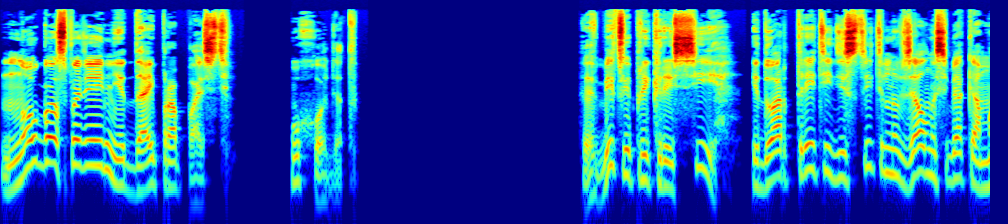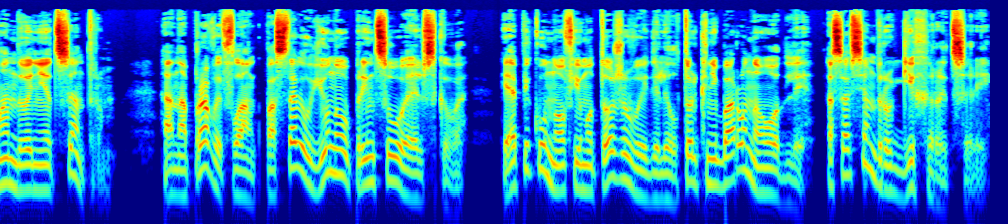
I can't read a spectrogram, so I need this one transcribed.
Ну, господи, не дай пропасть. Уходят. В битве при Кресси Эдуард III действительно взял на себя командование центром, а на правый фланг поставил юного принца Уэльского, и опекунов ему тоже выделил, только не барона Одли, а совсем других рыцарей.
